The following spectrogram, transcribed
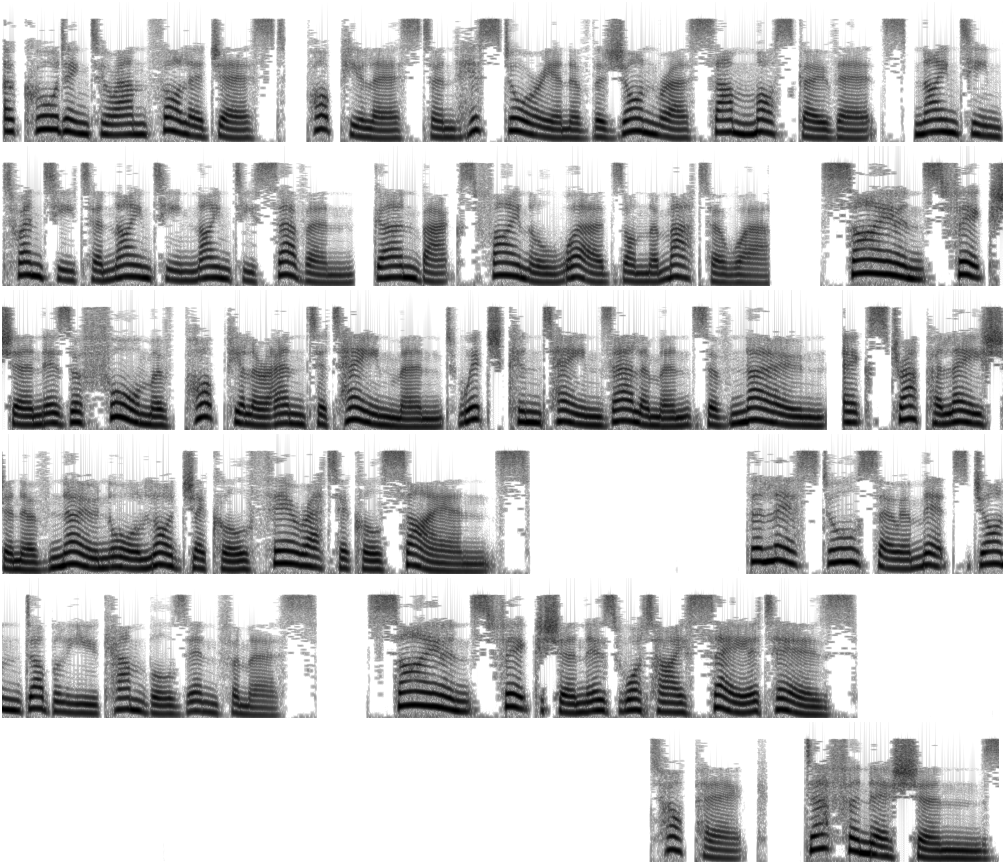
According to anthologist, populist and historian of the genre Sam Moskowitz (1920–1997), Gernsback's final words on the matter were, Science fiction is a form of popular entertainment which contains elements of known, extrapolation of known or logical theoretical science. The list also omits John W. Campbell's infamous, "'Science fiction is what I say it is' Topic: Definitions.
